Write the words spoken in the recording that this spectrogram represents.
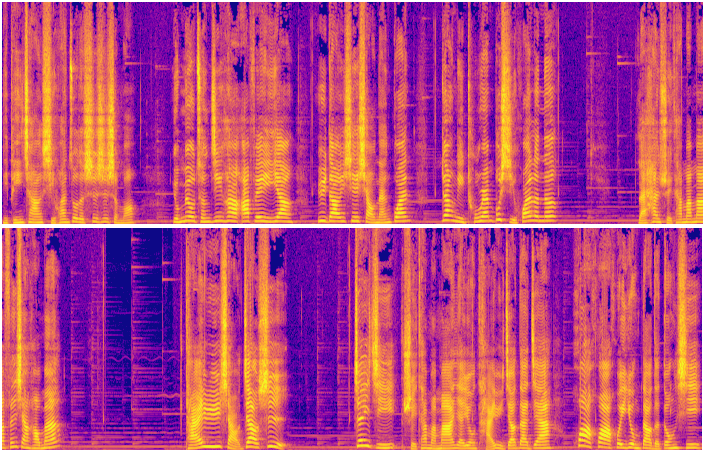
你平常喜欢做的事是什么？有没有曾经和阿飞一样遇到一些小难关，让你突然不喜欢了呢？来和水獭妈妈分享好吗？台语小教室，这一集水獭妈妈要用台语教大家画画会用到的东西。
